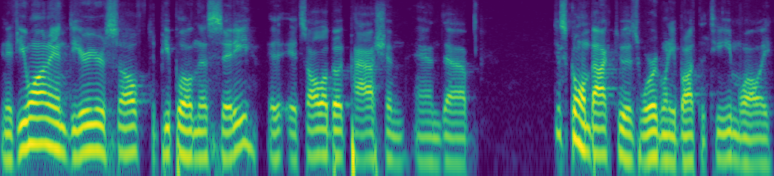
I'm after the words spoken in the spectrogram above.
And if you want to endear yourself to people in this city, it, it's all about passion. And uh, just going back to his word when he bought the team, Wally,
